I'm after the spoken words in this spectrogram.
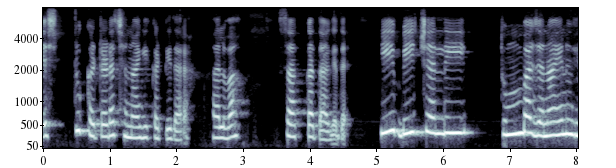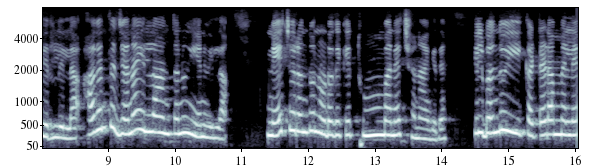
ಎಷ್ಟು ಕಟ್ಟಡ ಚೆನ್ನಾಗಿ ಕಟ್ಟಿದ್ದಾರೆ, ಅಲ್ವಾ? ಸಖತ್ತಾಗಿದೆ. ಈ ಬೀಚ್ ಅಲ್ಲಿ ತುಂಬಾ ಜನ ಏನು ಇರಲಿಲ್ಲ. ಹಾಗಂತ ಜನ ಇಲ್ಲ ಅಂತಾನೂ ಏನು ಇಲ್ಲ. ನೇಚರ್ ಅಂತೂ ನೋಡೋದಕ್ಕೆ ತುಂಬಾನೇ ಚೆನ್ನಾಗಿದೆ. ಇಲ್ಲಿ ಬಂದು ಈ ಕಟ್ಟಡ ಮೇಲೆ,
